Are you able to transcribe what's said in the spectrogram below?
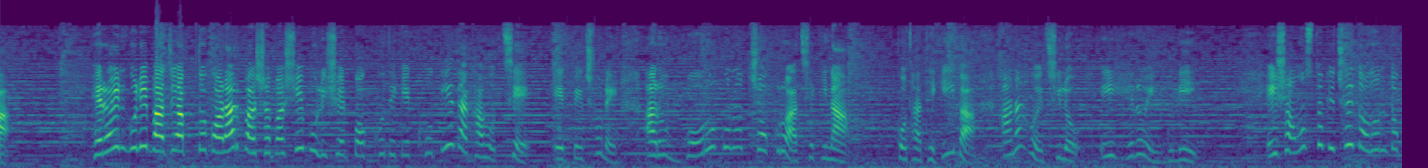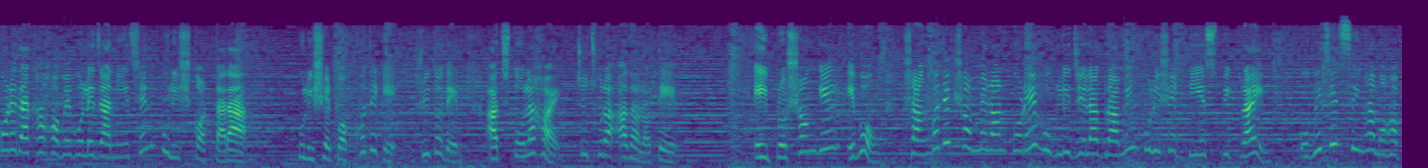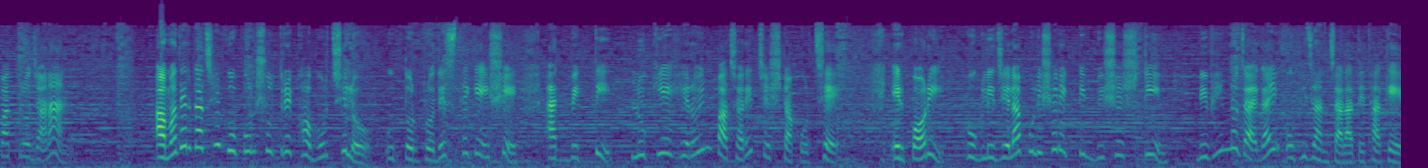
হেরোইনগুলি বাজেয়াপ্ত করার পাশাপাশি পুলিশের পক্ষ থেকে খতিয়ে দেখা হচ্ছে, এর পেছনে আরও বড় কোনো চক্র আছে কিনা, কোথা থেকেই বা আনা হয়েছিল এই হেরোইনগুলি। এই সমস্ত কিছুই তদন্ত করে দেখা হবে বলে জানিয়েছেন পুলিশ কর্তারা। পুলিশের পক্ষ থেকে ধৃতদের আজ তোলা হয় চুচুড়া আদালতে। এই প্রসঙ্গে এবং সাংবাদিক সম্মেলন করে হুগলি জেলা গ্রামীণ পুলিশের ডিএসপি ক্রাইম অভিজিৎ সিনহা মহাপাত্র জানান, আমাদের কাছে গোপন সূত্রে খবর ছিল, উত্তরপ্রদেশ থেকে এসে এক ব্যক্তি লুকিয়ে হেরোইন পাচারের চেষ্টা করছে। এরপরই হুগলি জেলা পুলিশের একটি বিশেষ টিম বিভিন্ন জায়গায় অভিযান চালাতে থাকে।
